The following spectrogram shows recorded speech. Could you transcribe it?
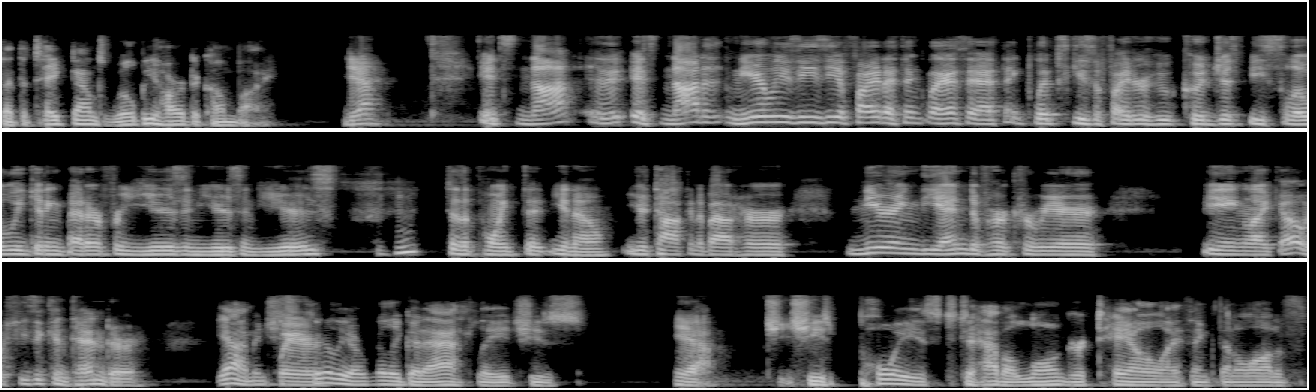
that the takedowns will be hard to come by. Yeah. It's not it's not nearly as easy a fight. I think like I say, I think Lipski's a fighter who could just be slowly getting better for years and years and years Mhm. to the point that, you know, you're talking about her nearing the end of her career being like, oh, she's a contender. Yeah, I mean she's Where- clearly a really good athlete. She's Yeah. she, she's poised to have a longer tail, I think, than a lot of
